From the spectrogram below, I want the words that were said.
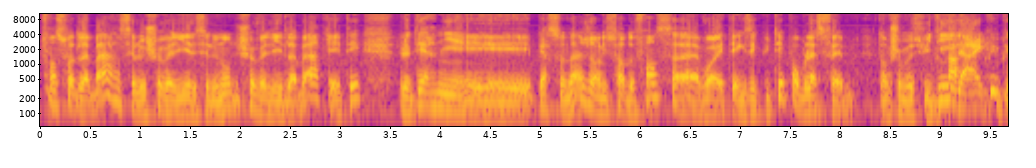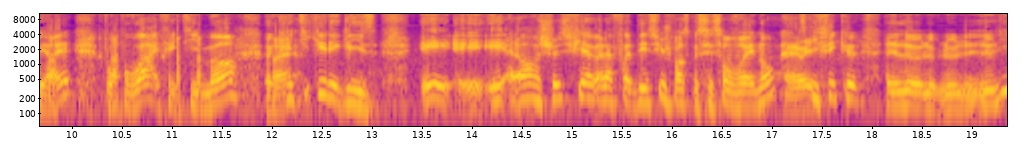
François de la Barre, c'est le chevalier, c'est le nom du chevalier de la Barre qui a été le dernier personnage dans l'histoire de France à avoir été exécuté pour blasphème. Donc je me suis dit, il a récupéré pour pouvoir effectivement euh, Ouais. critiquer l'Église. Et, et, et alors je suis à la fois déçu, je pense que c'est son vrai nom, Eh ce oui. qui fait que le, le, le, le livre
